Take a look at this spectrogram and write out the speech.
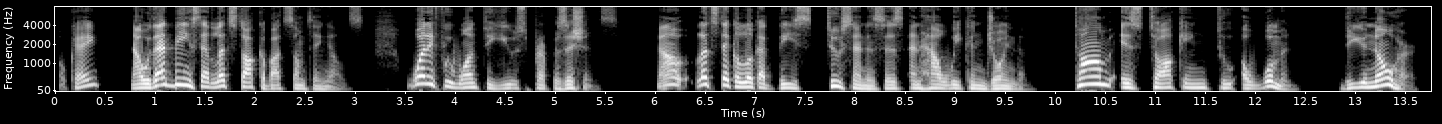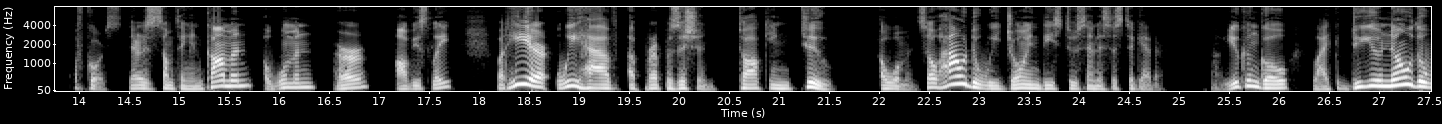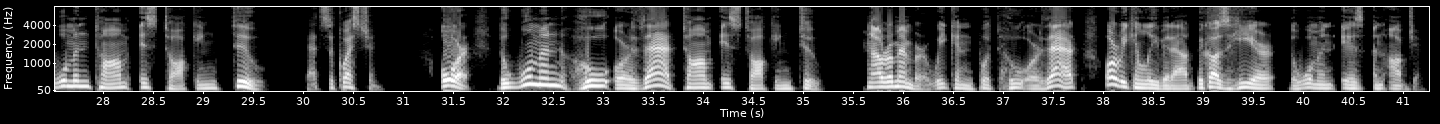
Okay? Now, with that being said, let's talk about something else. What if we want to use prepositions? Now, let's take a look at these two sentences and how we can join them. Tom is talking to a woman. Do you know her? Of course, there is something in common a woman, her, obviously. But here we have a preposition talking to a woman. So, how do we join these two sentences together? Now, you can go like, Do you know the woman Tom is talking to? That's the question. or the woman who or that Tom is talking to. Now remember, we can put who or that, or we can leave it out because here the woman is an object.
